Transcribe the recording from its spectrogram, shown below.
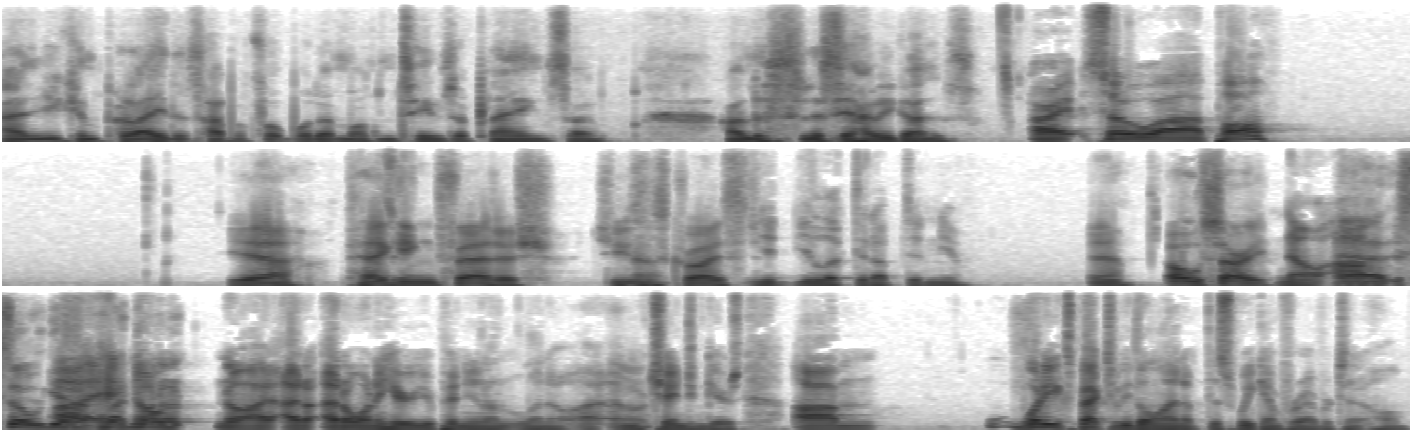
and you can play the type of football that modern teams are playing. So, I'll let's, let's see how he goes. All right, so uh, Paul, Yeah, pegging fetish. Jesus Christ. you, you looked it up, didn't you? Yeah. Oh, sorry. No. Um, Uh, so yeah, uh, hey, I no, no, no. I, I don't, want to hear your opinion on Leno. I, I'm changing gears. Um, what do you expect to be the lineup this weekend for Everton at home?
